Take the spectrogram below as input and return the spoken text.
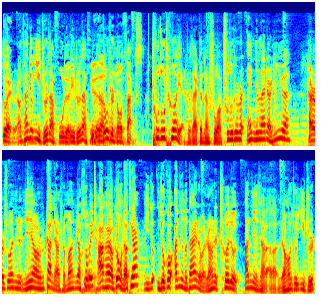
对，然后他就一直在忽略，一直在忽略，都是 no thanks。出租车也是在跟他说，出租车说，哎，您来点音乐。还是说您您要是干点什么，要喝杯茶，还是要跟我聊天，你就你就给我安静的待着吧。然后这车就安静下来了，然后就一直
